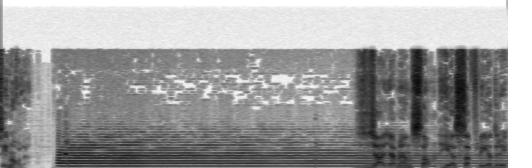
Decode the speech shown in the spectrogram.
signalen? Jajamensan, Hesa Fredrik,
